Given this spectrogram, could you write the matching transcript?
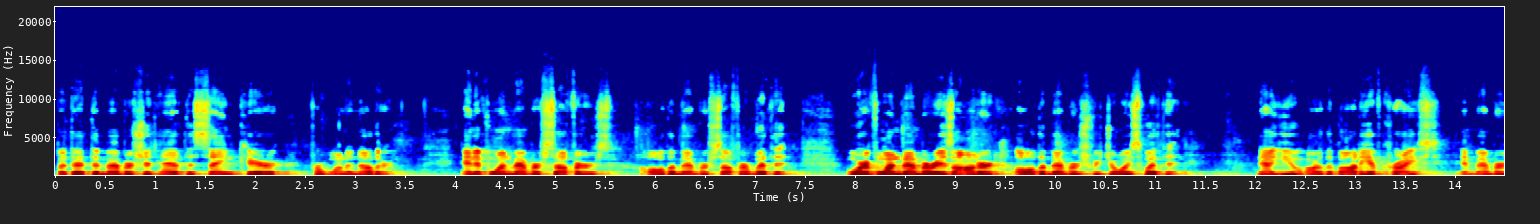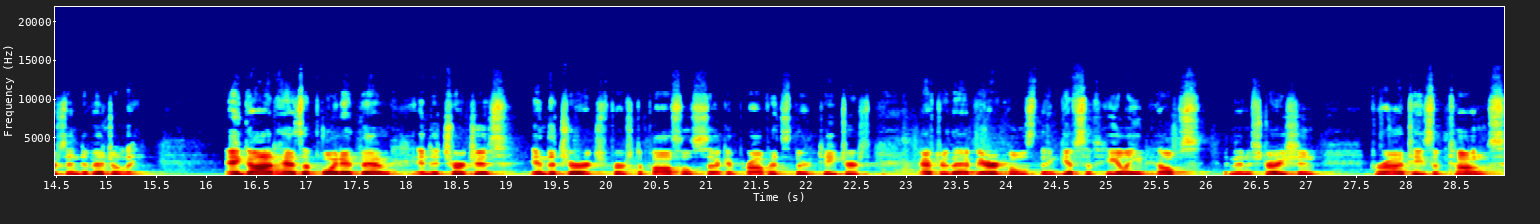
but that the members should have the same care for one another. And if one member suffers, all the members suffer with it. Or if one member is honored, all the members rejoice with it. Now you are the body of Christ and members individually. And God has appointed them in the churches, in the church, first apostles, second prophets, third teachers, after that miracles, then gifts of healing, helps, administration, varieties of tongues.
